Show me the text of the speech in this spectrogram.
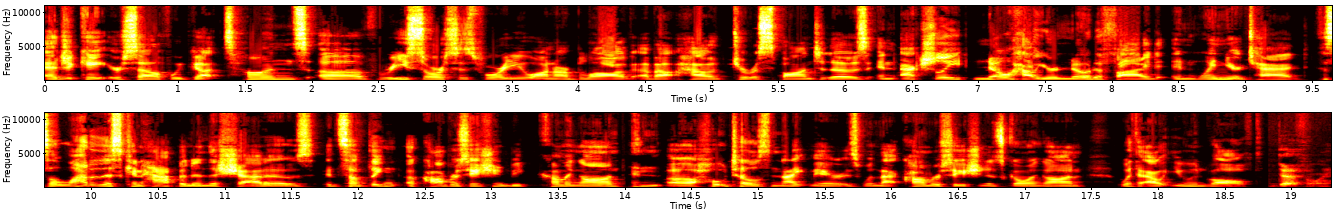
Educate yourself. We've got tons of resources for you on our blog about how to respond to those and actually know how you're notified and when you're tagged. Because a lot of this can happen in the shadows. It's something, a conversation be coming on, and a hotel's nightmare is when that conversation is going on without you involved. Definitely.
